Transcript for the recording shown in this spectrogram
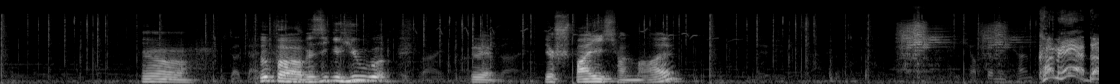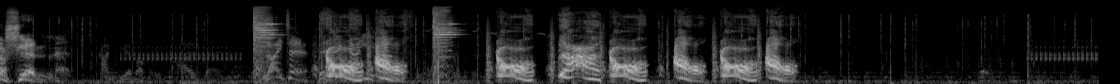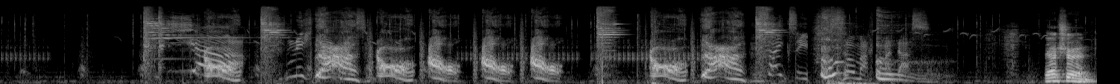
Ja. Super, besiege Hugo. Nee. Wir speichern mal. Komm her, Bürschchen! Leute! Oh, au! Oh, ah, oh, au, oh, au! Nicht Ah, oh, au, au, au! Oh, ah! zeig sie! So macht man das. Sehr schön.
